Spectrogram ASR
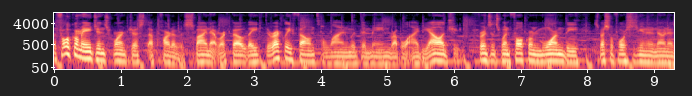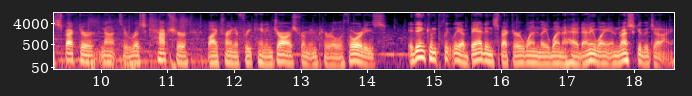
The Fulcrum agents weren't just a part of a spy network, though, they directly fell into line with the main rebel ideology. For instance, when Fulcrum warned the Special Forces unit known as Spectre not to risk capture by trying to free Kanan Jarrus from Imperial authorities, it didn't completely abandon Spectre when they went ahead anyway and rescued the Jedi.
